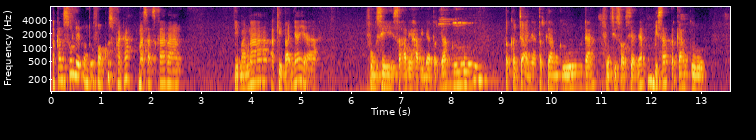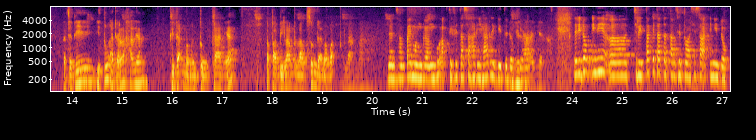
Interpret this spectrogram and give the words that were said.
akan sulit untuk fokus pada masa sekarang di mana akibatnya ya fungsi sehari-harinya terganggu, pekerjaannya terganggu dan fungsi sosialnya pun bisa terganggu. Nah, jadi itu adalah hal yang tidak menguntungkan ya apabila berlangsung dalam waktu lama dan sampai mengganggu aktivitas sehari-hari gitu dok ya. ya. Jadi dok ini uh, cerita kita tentang situasi saat ini dok.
